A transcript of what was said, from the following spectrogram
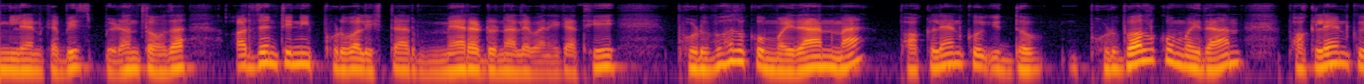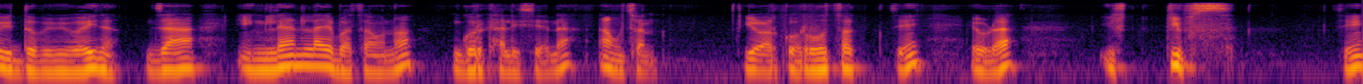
इङ्ल्यान्डका बिच भिडन्त हुँदा अर्जेन्टिनी फुटबल स्टार म्याराडोनाले भनेका थिए फुटबलको मैदानमा फकल्यान्डको युद्ध फुटबलको मैदान फकल्यान्डको युद्धभूमि होइन जहाँ इङ्ल्यान्डलाई बचाउन गोर्खाली सेना आउँछन्। यो अर्को रोचक चाहिँ एउटा टिप्स। चाहिँ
